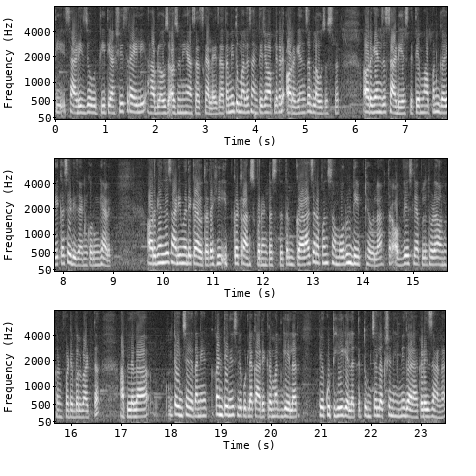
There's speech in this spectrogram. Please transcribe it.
ती साडी जो होती ती अशीच राहिली हा ब्लाऊज अजूनही असाच घालायचा. आता मी तुम्हाला सांगते जेव्हा आपल्याकडे ऑर्गॅनचा ब्लाऊज असतात ऑर्गॅनचा साडी असते तेव्हा आपण गळे कसे डिझाईन करून घ्यावेत? ऑर्गॅनच्या साडीमध्ये काय होतं आता ही इतकं ट्रान्सपरंट असतं तर गळा जर आपण समोरून डीप ठेवला तर ऑब्व्हियसली आपल्याला थोडं अनकम्फर्टेबल वाटतं. आपल्याला टेन्शन येतं. आणि कंटिन्युअसली कुठल्या कार्यक्रमात गेलात किंवा कुठेही गेलात तर तुमचं लक्ष नेहमी गळ्याकडे जाणार.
